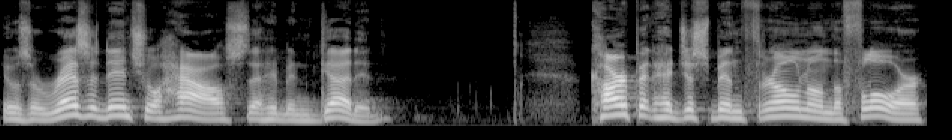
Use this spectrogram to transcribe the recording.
It was a residential house that had been gutted Carpet had just been thrown on the floor,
